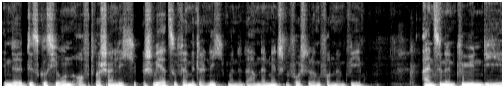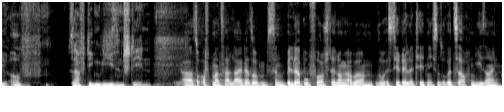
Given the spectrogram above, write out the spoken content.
in der Diskussion oft wahrscheinlich schwer zu vermitteln, nicht? Ich meine, da haben dann Menschen Vorstellungen von irgendwie einzelnen Kühen, die auf saftigen Wiesen stehen. Ja, also oftmals halt leider so ein bisschen Bilderbuchvorstellung, aber so ist die Realität nicht und so wird es auch nie sein.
